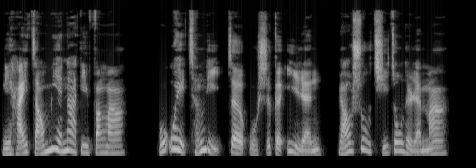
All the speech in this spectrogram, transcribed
你还着灭那地方吗？不为城里这五十个异人饶恕其中的人吗？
